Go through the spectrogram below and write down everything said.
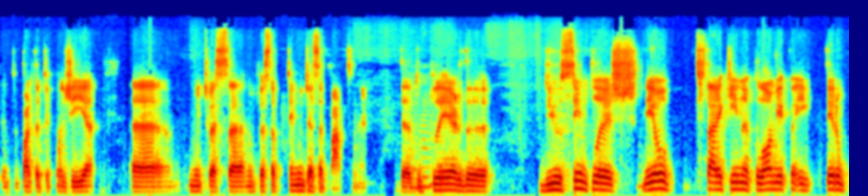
dentro parte da tecnologia, uh, muito essa, muito essa, tem muito essa parte, né? De, uhum. do poder de, de o simples, de eu estar aqui na Colômbia e ter o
